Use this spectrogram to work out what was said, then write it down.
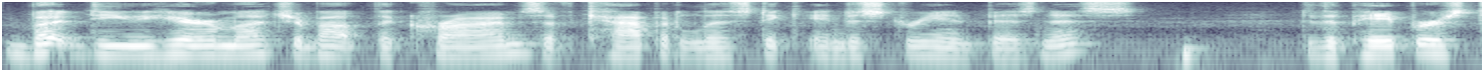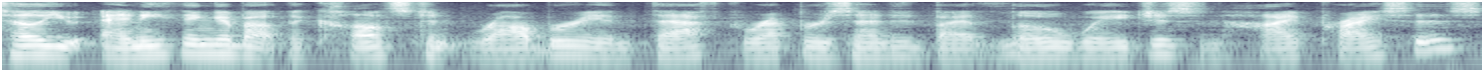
But do you hear much about the crimes of capitalistic industry and business? Do the papers tell you anything about the constant robbery and theft represented by low wages and high prices?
